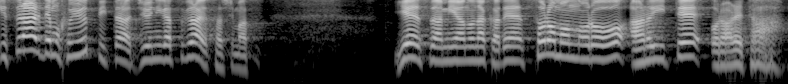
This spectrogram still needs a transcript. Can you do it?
イスラエルでも冬って言ったら12月ぐらいを指します。イエスは宮の中でソロモンの牢を歩いておられた。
